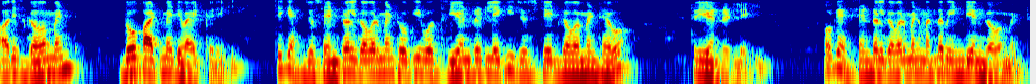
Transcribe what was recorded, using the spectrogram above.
और इस गवर्नमेंट दो पार्ट में डिवाइड करेगी। ठीक है? जो सेंट्रल गवर्नमेंट होगी, वो थ्री हंड्रेड लेगी, जो स्टेट गवर्नमेंट है, वो थ्री हंड्रेड लेगी। ओके सेंट्रल गवर्नमेंट मतलब Indian government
